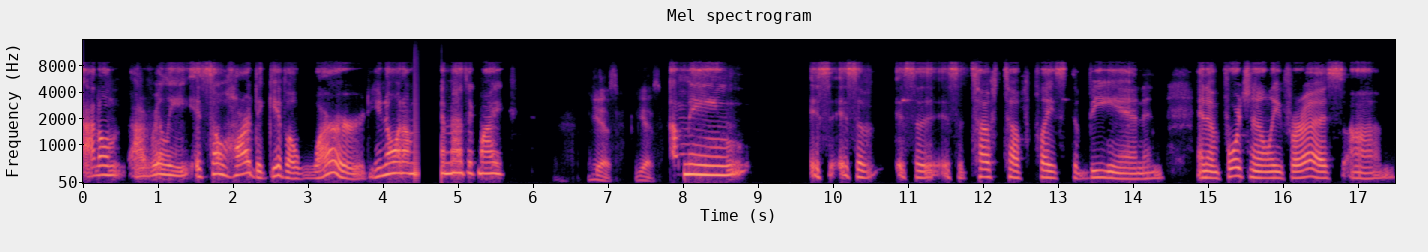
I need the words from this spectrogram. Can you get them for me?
I don't I really it's so hard to give a word. You know what I'm saying, Magic Mike? Yes, yes, I mean, it's it's a it's a it's a tough tough place to be in and and unfortunately for us um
